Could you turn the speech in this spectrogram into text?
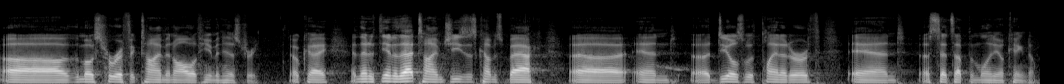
uh, the most horrific time in all of human history. Okay? And then at the end of that time, Jesus comes back uh, and uh, deals with planet Earth and uh, sets up the millennial kingdom.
